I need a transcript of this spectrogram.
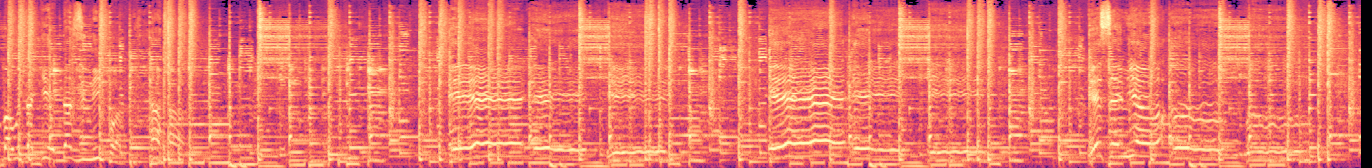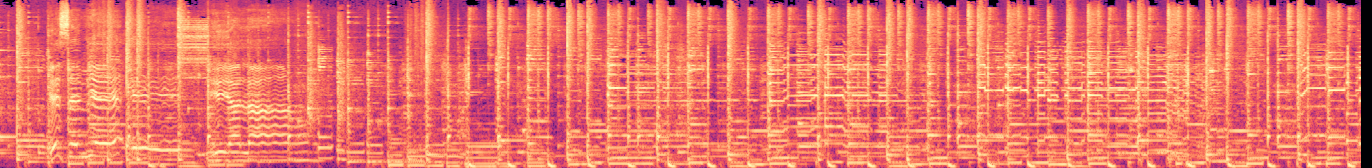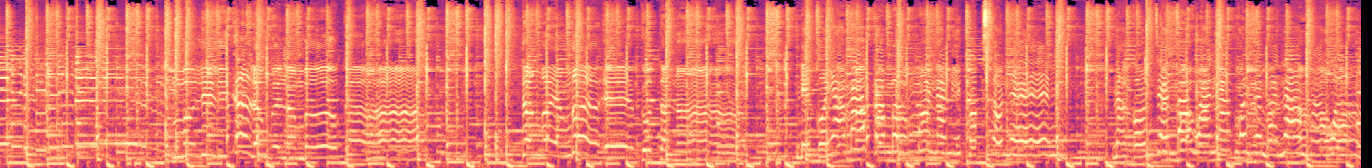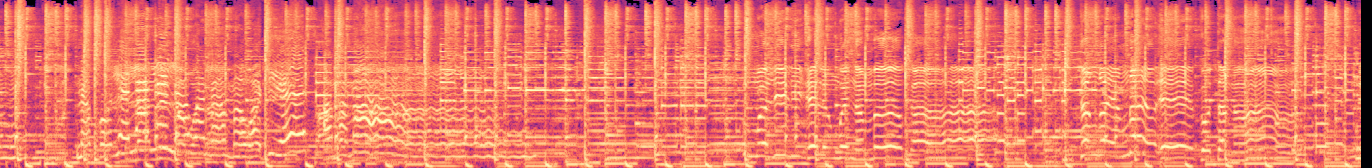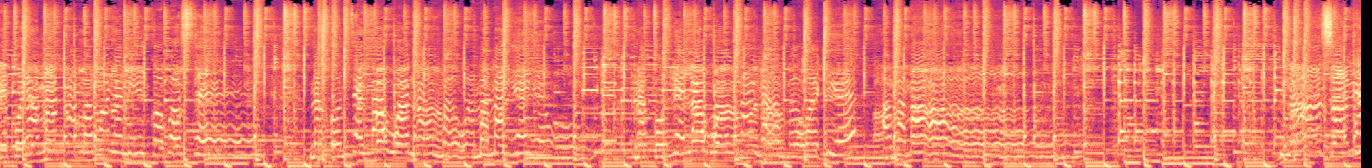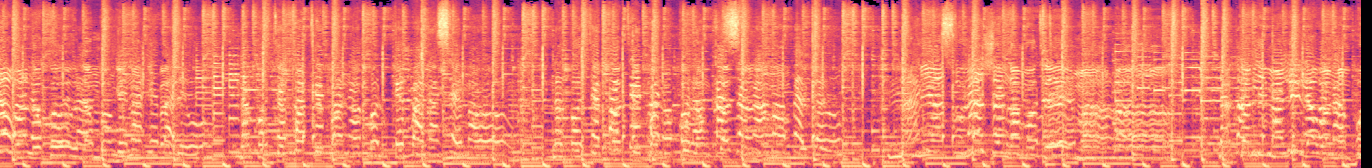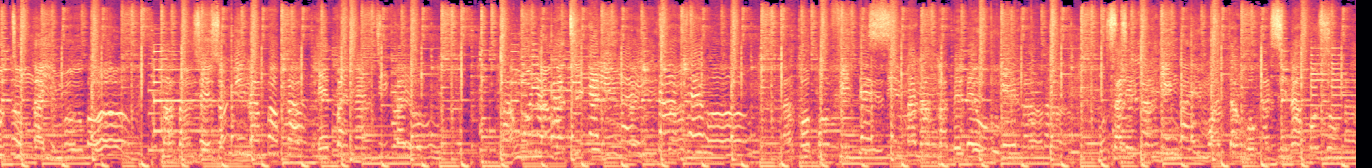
baú tá aqui, tá zinipa. nzambe omonami koksonen nakonzemba wana konzemba na mawa nakolelalela wana mawadi e amama molili elongwe na mboka ntongo yango ekotana ndeko ya makambo monami kobose nakonzemba wana mawa amama yeye o nakolela wanga na mawadi ye amama nazali awa lokola mbonge na ebale o nakotepatepa nakolukepa na nsema o nakotepatepa lokola nkasa na mopepe o nani asulajenga motema nakandi malili awa na mputu ngai moko nazongi na mboka epai natika yo bangunanga tikeli ngai tangero bakoprofite nsima nanga bebe okebaka mosalekangi ngai mwa ntango kasi nakozonga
